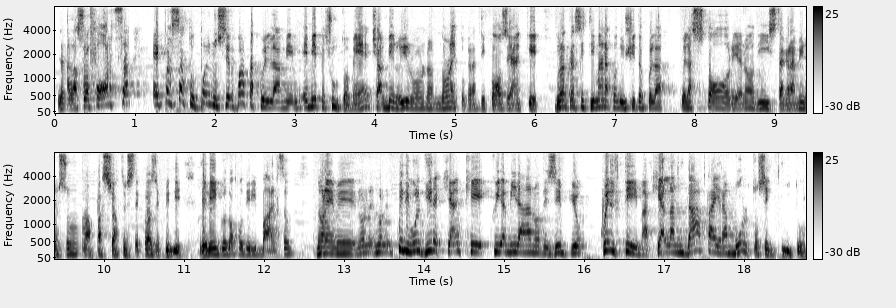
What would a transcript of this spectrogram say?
la, sua forza, è passato un po' inosservata quella, e mi è piaciuto a me, cioè almeno io non, non ho letto grandi cose anche durante la settimana quando è uscita quella, quella storia no, di Instagram, io non sono appassionato di queste cose, quindi le leggo dopo di ribalzo, non è, non è, non quindi vuol dire che anche qui a Milano, ad esempio, quel tema che all'andata era molto sentito,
